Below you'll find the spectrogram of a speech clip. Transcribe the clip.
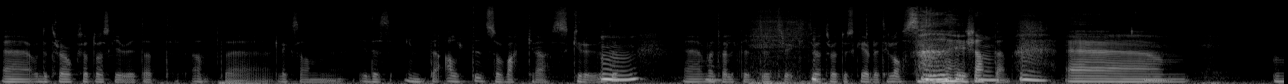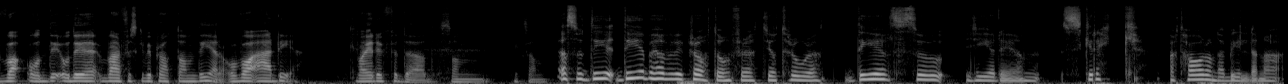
Eh, och det tror jag också att du har skrivit att, att eh, liksom i dess inte alltid så vackra skrud Mm. eh, var ett väldigt fint uttryck. Jag tror att du skrev det till oss Mm. i chatten. Mm. Ehm, va, och det, och det, varför ska vi prata om det då? Och vad är det? Vad är det för död som liksom... Alltså det, det behöver vi prata om för att jag tror att dels så ger det en skräck att ha de där bilderna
